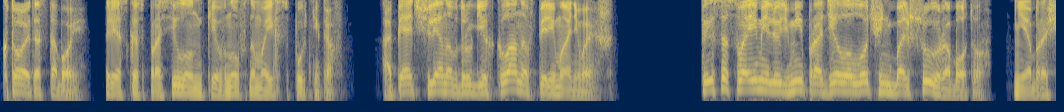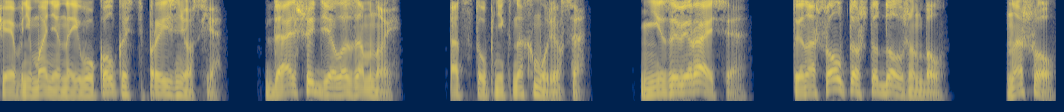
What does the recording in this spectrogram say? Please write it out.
«Кто это с тобой?» – резко спросил он, кивнув на моих спутников. Опять членов других кланов переманиваешь? Ты со своими людьми проделал очень большую работу, не обращая внимания на его колкость, произнес я. Дальше дело за мной. Отступник нахмурился. Не завирайся. Ты нашел то, что должен был? Нашел.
